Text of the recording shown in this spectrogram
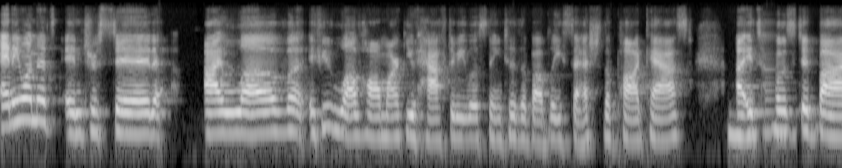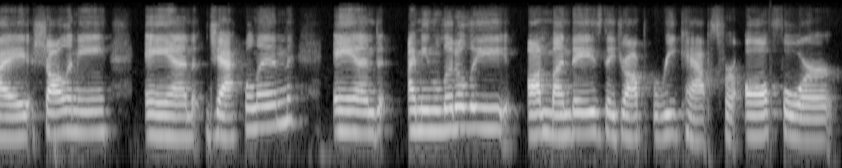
anyone that's interested, I love if you love Hallmark, you have to be listening to the Bubbly Sesh, the podcast. Uh, it's Mm-hmm. hosted by Shalini and Jacqueline. And I mean, literally on Mondays, they drop recaps for all four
